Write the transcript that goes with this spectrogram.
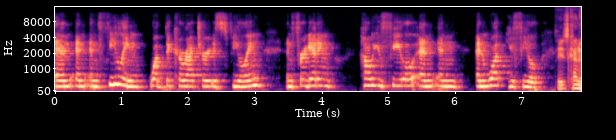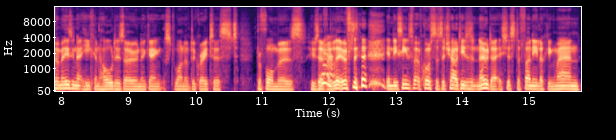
and, and, and feeling what the character is feeling and forgetting how you feel and and and what you feel. It's kind of amazing that he can hold his own against one of the greatest performers who's ever yeah. lived in these scenes. But of course, as a child, he doesn't know that. It's just a funny looking man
